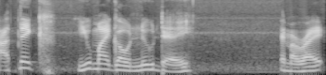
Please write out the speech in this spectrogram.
I think you might go New Day. Am I right?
